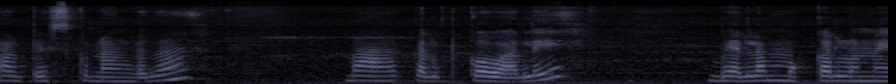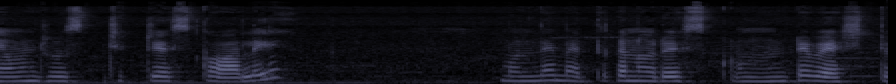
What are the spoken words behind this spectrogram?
కలిపేసుకున్నాం కదా బాగా కలుపుకోవాలి. బెల్లం ముక్కలు ఉన్నాయేమో చూసి చెక్ చేసుకోవాలి. ముందే మెత్తగా నూరేసుకుంటే బెస్ట్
